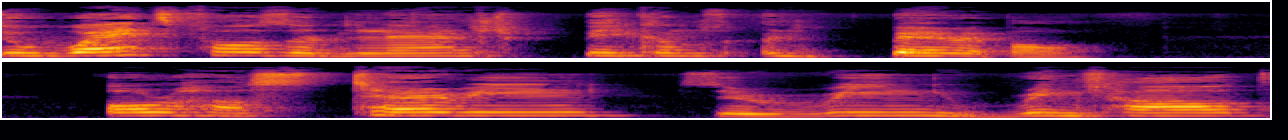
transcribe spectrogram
The wait for the lunch becomes unbearable. All are staring, the ring rings out,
